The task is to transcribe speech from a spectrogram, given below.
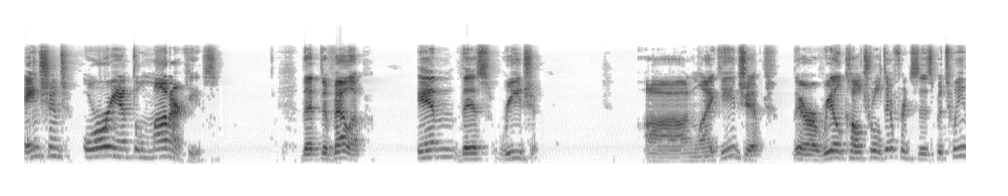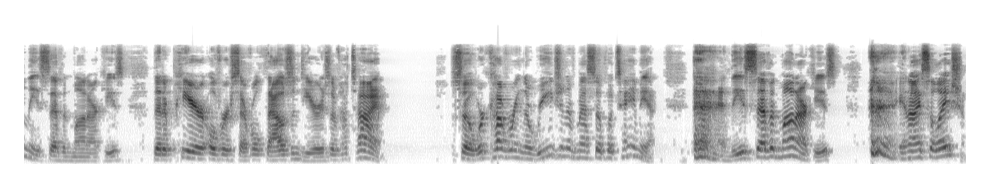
ancient Oriental monarchies that develop in this region. Unlike Egypt, there are real cultural differences between these seven monarchies that appear over several thousand years of time. So we're covering the region of Mesopotamia and these seven monarchies in isolation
